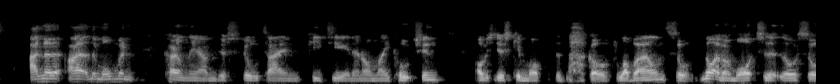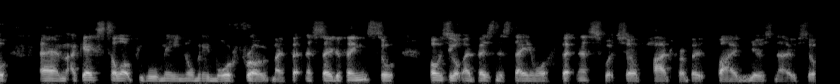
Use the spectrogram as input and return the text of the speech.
and at the moment, currently, I'm just full time PT and online coaching obviously just came off the back of Love Island, so not even watching it though. So um, I guess a lot of people may know me more from my fitness side of things. So obviously got my business Dynamo Fitness, which I've had for about five years now. So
